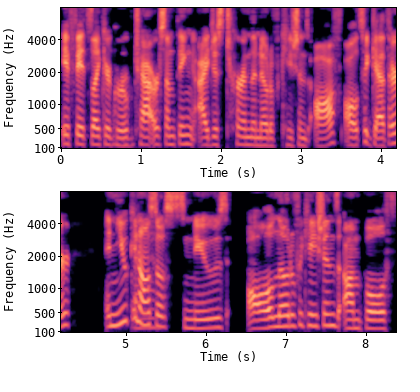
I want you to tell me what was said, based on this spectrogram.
If it's like a group chat or something, I just turn the notifications off altogether. And you can yeah. also snooze all notifications on both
